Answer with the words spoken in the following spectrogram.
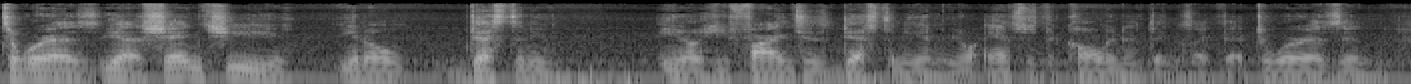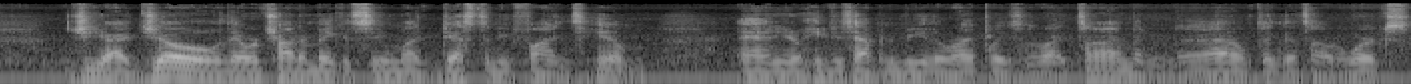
to whereas yeah, Shang Chi, you know, destiny, you know, he finds his destiny and you know answers the calling and things like that. To whereas in GI Joe, they were trying to make it seem like destiny finds him. And you know he just happened to be the right place at the right time. And i don't think that's how it works.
